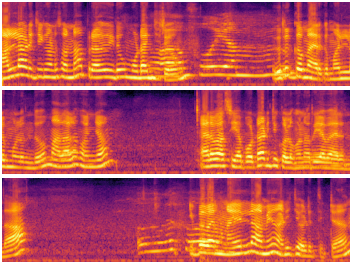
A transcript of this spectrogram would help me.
நல்லா அடிச்சிங்கன்னு சொன்னால் பிறகு இதுவும் முடைஞ்சிடும். இறுக்கமாக இருக்குது மல்லு முழுந்தும். அதால் கொஞ்சம் அரைவாசியாக போட்டு அடிச்சுக்கொள்ளுங்க. நிறையவா இருந்தால். இப்போ பாருங்க நான் எல்லாமே அடித்து எடுத்துட்டேன்.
